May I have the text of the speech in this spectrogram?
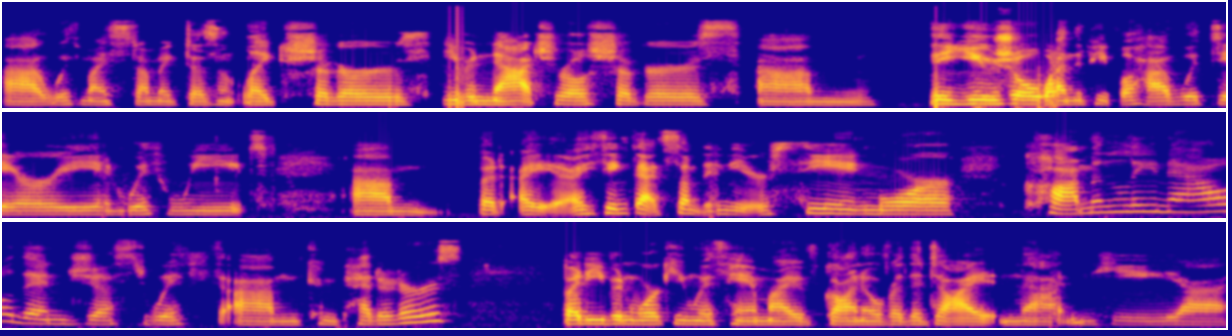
uh, with my stomach doesn't like sugars, even natural sugars, um, the usual one that people have with dairy and with wheat. Um, but I, I think that's something that you're seeing more commonly now than just with um, competitors. But even working with him, I've gone over the diet and that, and he uh,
